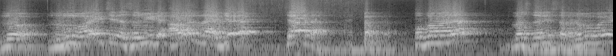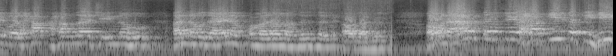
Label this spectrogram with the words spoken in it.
نو نو موږ وایو چې د ضمیر اول راجع چا ده خو په معنا مصدري سره نو موږ وایو والحق حق دا چې انه انه د علم په معنا مصدري سره او دا بالکل او العام تفسیر حقیقته هی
